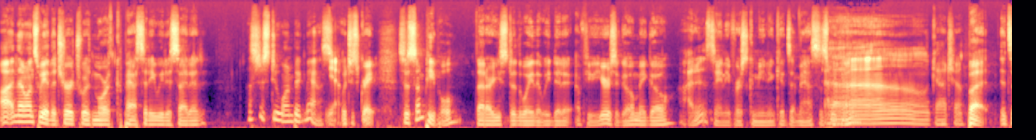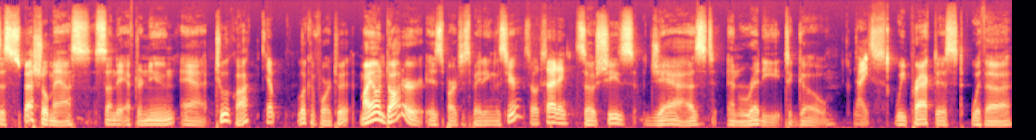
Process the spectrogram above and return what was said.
Uh, and then once we had the church with more capacity, we decided let's just do one big mass, Yeah. which is great. So some people that are used to the way that we did it a few years ago may go, I didn't see any first communion kids at mass this weekend. Oh, gotcha. but it's a special mass Sunday afternoon at two o'clock. Yep. Looking forward to it. My own daughter is participating this year. So exciting. So she's jazzed and ready to go. Nice. We practiced with a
